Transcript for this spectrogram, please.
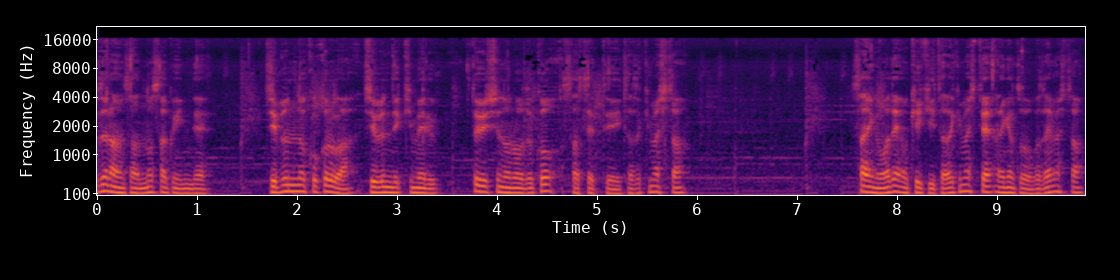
ズランさんの作品で自分の心は自分で決めるという詩の朗読をさせていただきました。最後までお聴きいただきましてありがとうございました。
